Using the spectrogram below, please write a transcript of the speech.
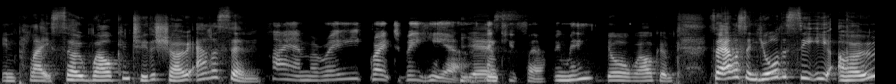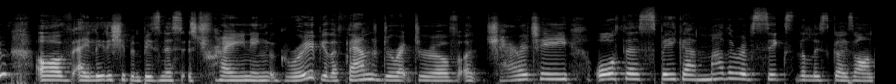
in place. So, welcome to the show, Alison. Hi, Anne Marie. Great to be here. Yes. Thank you for having me. You're welcome. So, Alison, you're the CEO of a leadership and business training group. You're the founder director of a charity, author, speaker, mother of six. The list goes on.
